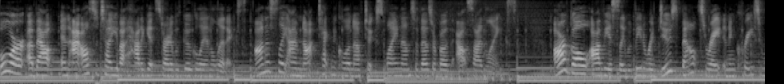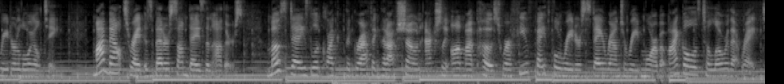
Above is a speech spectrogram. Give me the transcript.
Or about, and I also tell you about how to get started with Google Analytics. Honestly, I'm not technical enough to explain them, so those are both outside links. Our goal, obviously, would be to reduce bounce rate and increase reader loyalty. My bounce rate is better some days than others. Most days look like the graphic that I've shown actually on my post, where a few faithful readers stay around to read more, but my goal is to lower that rate.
